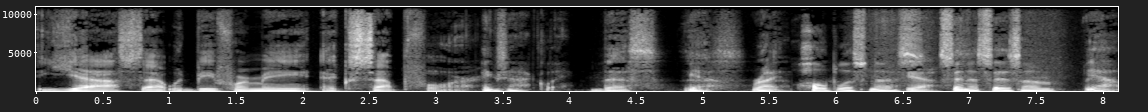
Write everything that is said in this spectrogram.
Yes, that would be for me, except for Exactly. this, Yeah. this. Right. Hopelessness, Yes. cynicism. Yeah.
